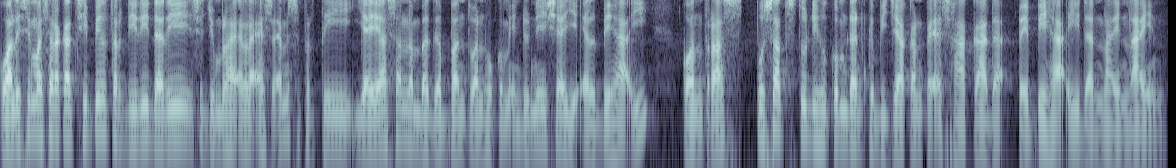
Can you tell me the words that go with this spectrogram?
Koalisi masyarakat sipil terdiri dari sejumlah LSM seperti Yayasan Lembaga Bantuan Hukum Indonesia YLBHI, Kontras, Pusat Studi Hukum dan Kebijakan PSHK, PBHI, dan lain-lain.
